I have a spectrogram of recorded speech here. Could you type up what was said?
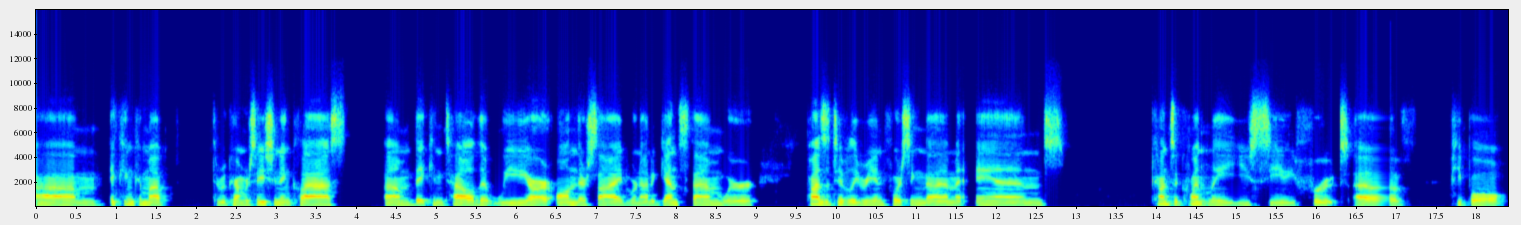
um, it can come up through conversation in class. Um, they can tell that we are on their side. We're not against them. We're positively reinforcing them. And consequently, you see fruit of people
